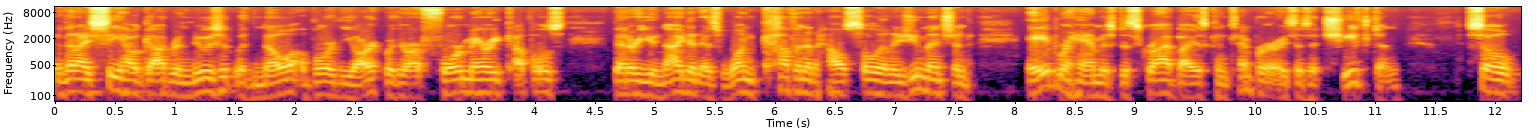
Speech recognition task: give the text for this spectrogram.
And then I see how God renews it with Noah aboard the ark, where there are four married couples that are united as one covenant household. And as you mentioned, Abraham is described by his contemporaries as a chieftain. So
